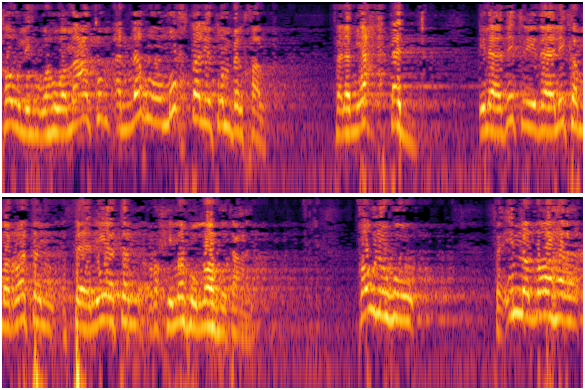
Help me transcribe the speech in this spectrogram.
قوله وهو معكم أنه مختلط بالخلق فلم يحتج إلى ذكر ذلك مرة ثانية رحمه الله تعالى. قوله فإن الله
